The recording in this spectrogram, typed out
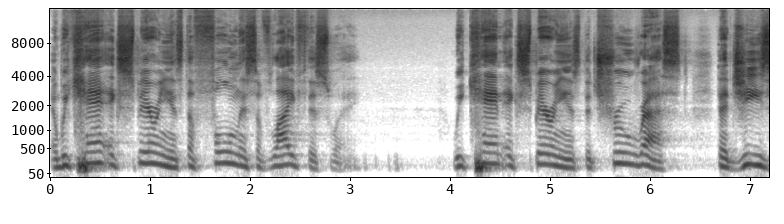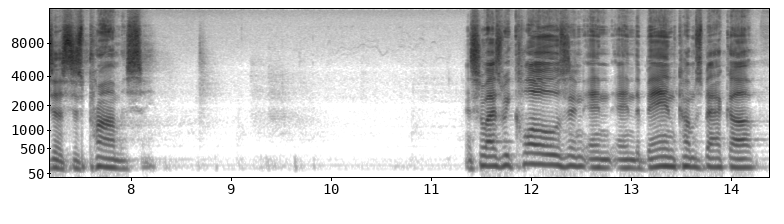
And we can't experience the fullness of life this way. We can't experience the true rest that Jesus is promising. And so, as we close and, and, and the band comes back up,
